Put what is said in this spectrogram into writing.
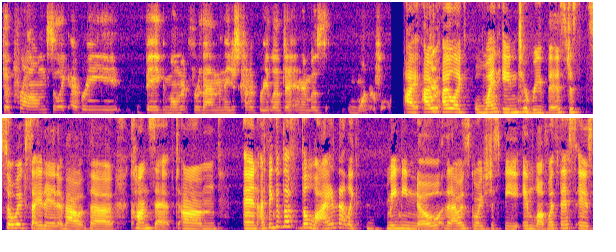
the prom. So like every big moment for them, and they just kind of relived it, and it was wonderful. I, I, I like went in to read this just so excited about the concept um and i think that the the line that like made me know that i was going to just be in love with this is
